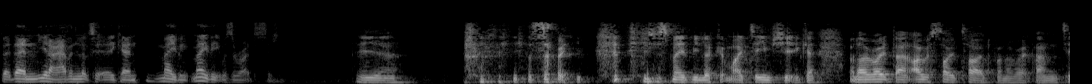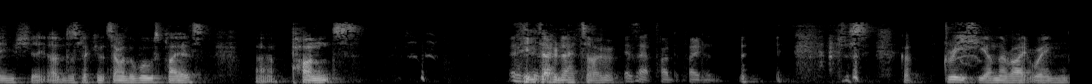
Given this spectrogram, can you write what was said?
But then, you know, having looked at it again, maybe maybe it was the right decision. Yeah. Sorry, you just made me look at my team sheet again. When I wrote down, I was so tired when I wrote down the team sheet. I was just looking at some of the Wolves players. Uh, Ponce, Neto, Is that Foden? Just got Greasy on the right wing,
